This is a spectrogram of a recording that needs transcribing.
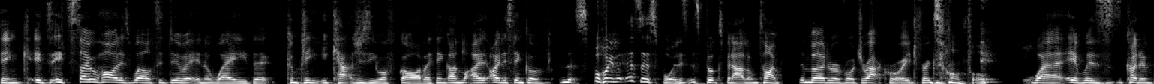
think it's it's so hard as well to do it in a way that completely catches you off guard. I think I, I just think of spoiler. There's no spoilers. This book's been out a long time. The murder of Roger Ackroyd, for example, where it was kind of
